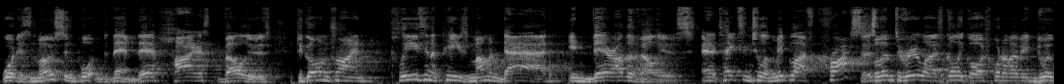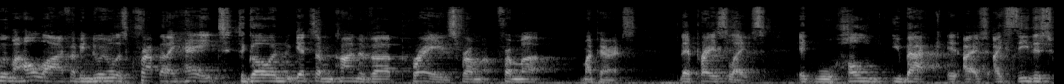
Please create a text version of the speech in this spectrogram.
what is most important to them, their highest values, to go and try and please and appease mum and dad in their other values. And it takes until a midlife crisis for them to realize, golly gosh, what have I been doing with my whole life? I've been doing all this crap that I hate to go and get some kind of uh, praise from from uh, my parents. They're praise slaves. It will hold you back. It, I, I, see this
